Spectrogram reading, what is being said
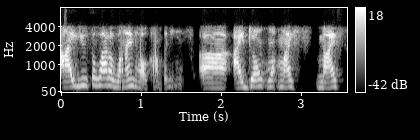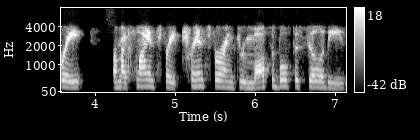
I use a lot of line haul companies. Uh, I don't want my my freight or my client's freight transferring through multiple facilities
